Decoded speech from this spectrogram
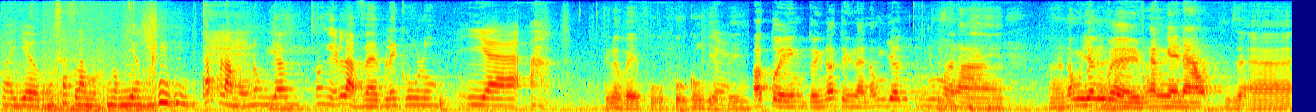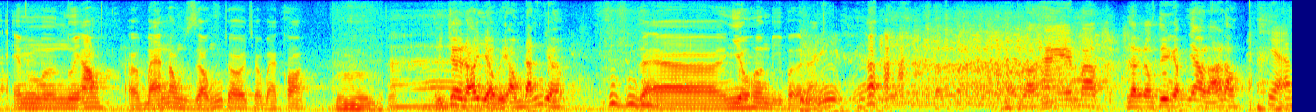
và giờ cũng sắp là một nông dân. thấp là một nông dân có nghĩa là về pleiku luôn dạ. Tức là về phụ phụ công việc Dạ. đi. ở tuyền tuyền nói tuyền là nông dân nhưng mà là ờ, nông dân về ngành nghề nào Dạ em ờ, nuôi ong, ờ, bán ong giống cho cho bà con. ừ. thì chơi đó giờ bị ông đánh chưa Dạ nhiều hơn bị vợ đánh. rồi hai em ờ, lần đầu tiên gặp nhau là ở đâu Dạ,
